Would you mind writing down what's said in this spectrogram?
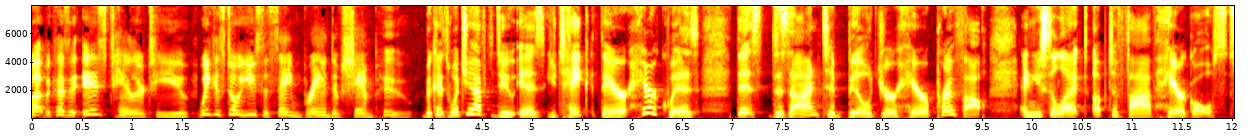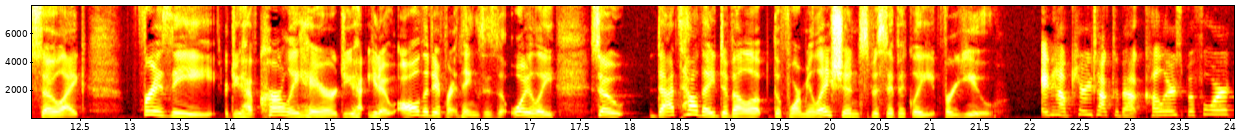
But because it is tailored to you, we can still use the same brand of shampoo. Because what you have to do is you take their hair quiz that's designed to build your hair profile and you select up to five hair goals. So, like frizzy, do you have curly hair? Do you have, you know, all the different things? Is it oily? So, that's how they develop the formulation specifically for you. And how Kerri talked about colors before,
